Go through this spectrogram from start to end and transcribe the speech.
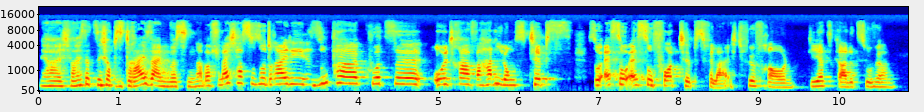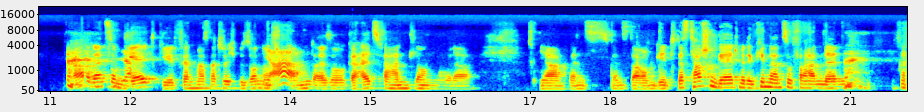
ja, ich weiß jetzt nicht, ob es drei sein müssen, aber vielleicht hast du so drei, die super kurze Ultra-Verhandlungstipps, so SOS-Sofort-Tipps vielleicht für Frauen, die jetzt gerade zuhören. Gerade wenn es um ja. Geld geht, fände man es natürlich besonders ja. spannend. Also Gehaltsverhandlungen oder ja, wenn es darum geht, das Taschengeld mit den Kindern zu verhandeln.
